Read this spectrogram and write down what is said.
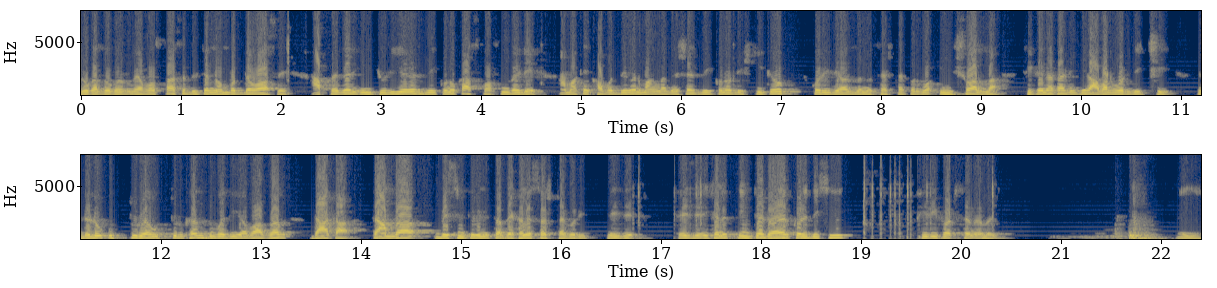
যোগাযোগের ব্যবস্থা আছে, দুইটা নম্বর দেওয়া আছে। আপনাদের ইন্টেরিয়রের যে কোনো কাজ পছন্দ হইলে আমাকে খবর দিবেন, বাংলাদেশের যে কোনো ডিস্ট্রিক্টেও করে দেওয়ার জন্য চেষ্টা করব, ইনশাআল্লাহ। ঠিকানাটা ডিটেল আবার বলে দিচ্ছি। এটা হলো উত্তরা, উত্তরখান, দুবাদিয়া বাজার, ঢাকা। তা আমরা বেসিন ক্যাবিনেটটা দেখানোর চেষ্টা করি। এই যে এই যে, এখানে তিনটা ডয়ার করে দিছি ফ্রি ফায়ার চ্যানেলে এই যে।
